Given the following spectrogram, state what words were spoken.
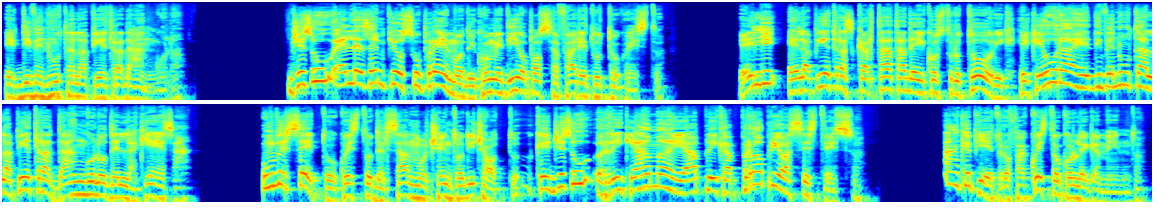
è divenuta la pietra d'angolo. Gesù è l'esempio supremo di come Dio possa fare tutto questo. Egli è la pietra scartata dai costruttori e che ora è divenuta la pietra d'angolo della Chiesa. Un versetto, questo del Salmo 118, che Gesù richiama e applica proprio a se stesso. Anche Pietro fa questo collegamento.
